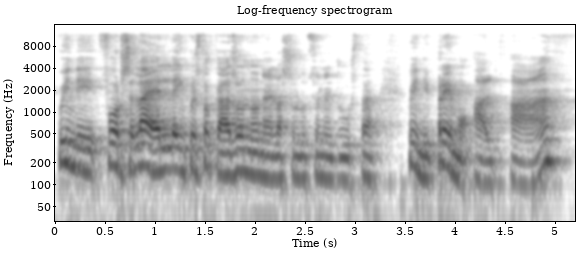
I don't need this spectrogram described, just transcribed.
quindi forse la L in questo caso non è la soluzione giusta. Quindi premo Alt A,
